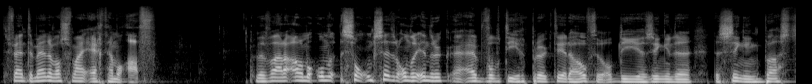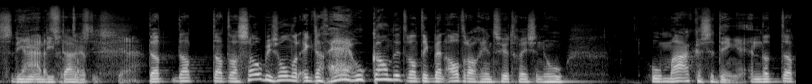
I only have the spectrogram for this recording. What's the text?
Phantom Manor was voor mij echt helemaal af. We waren allemaal onder, zo ontzettend onder indruk. Eh, bijvoorbeeld die geprojecteerde hoofden op die eh, zingende, de singing busts die je in die tuin hebt. Ja. Dat, dat, dat was zo bijzonder. Ik dacht, hé, hoe kan dit? Want ik ben altijd al geïnteresseerd geweest in hoe, hoe maken ze dingen. En dat, dat,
